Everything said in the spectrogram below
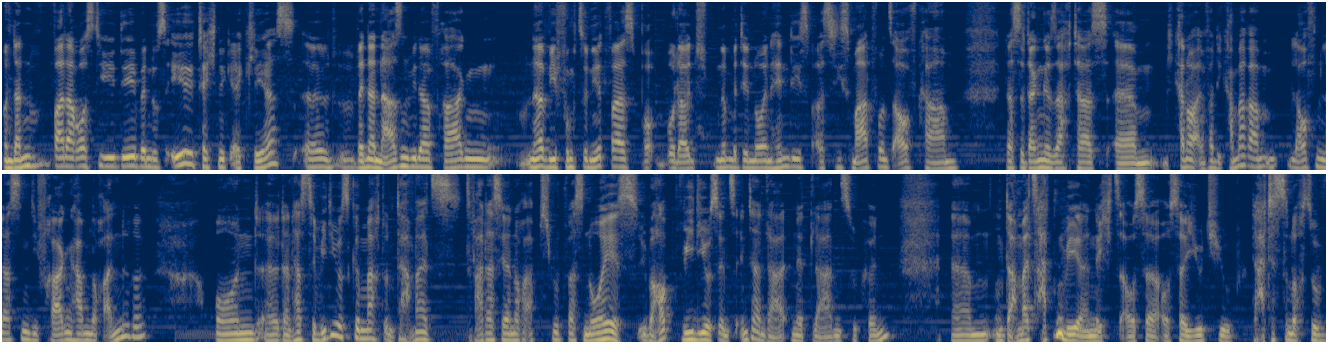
Und dann war daraus die Idee, wenn du es eh Technik erklärst, äh, wenn da Nasen wieder fragen, ne, wie funktioniert was, oder ne, mit den neuen Handys, als die Smartphones aufkamen, dass du dann gesagt hast, ähm, ich kann auch einfach die Kamera laufen lassen, die Fragen haben noch andere. Und äh, dann hast du Videos gemacht und damals war das ja noch absolut was Neues, überhaupt Videos ins Internet laden zu können. Ähm, und damals hatten wir ja nichts außer, außer YouTube. Da hattest du noch so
